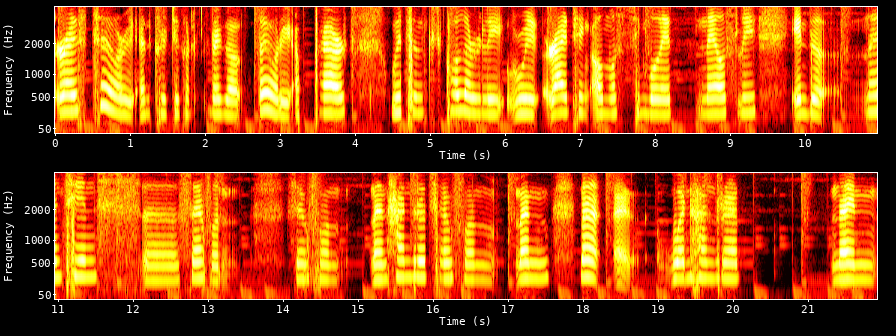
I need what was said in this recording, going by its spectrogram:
race theory and critical legal theory appeared within scholarly writing almost simultaneously in the 1907 seven, 907 nine, nine, uh, 100 nine,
